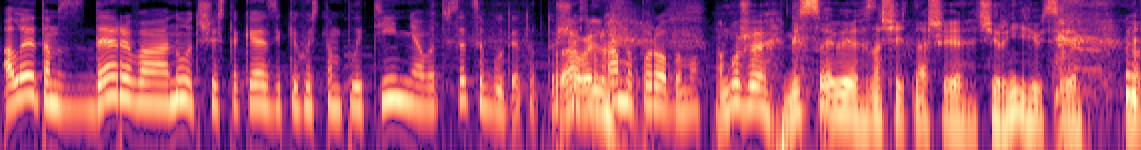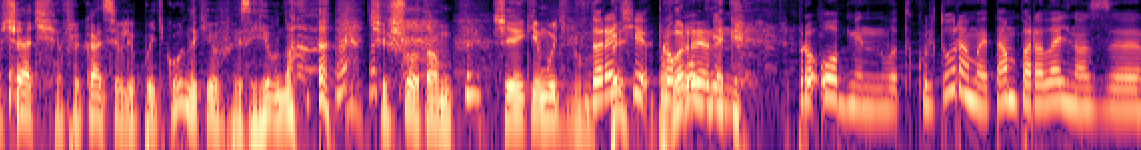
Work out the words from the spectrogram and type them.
Але там з дерева, ну от щось таке, з якихось там плетіння, от все це буде. Тобто, Правильно. руками поробимо. А може, місцеві, значить, наші чернігівці навчать африканців ліпити коників з гівна, чи що там, чи якимось До речі, про вареники. обмін. Про обмін от, культурами там паралельно з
